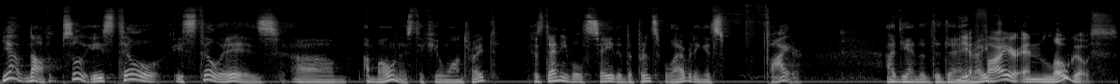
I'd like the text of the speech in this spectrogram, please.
Yeah, no, absolutely. He still he still is um, a monist, if you want, right? Because then he will say that the principle of everything is fire at the end of the day, yeah, right? fire and logos.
